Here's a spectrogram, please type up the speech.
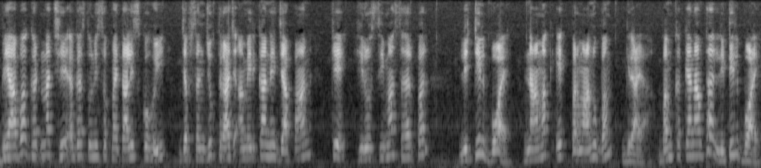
भयावह घटना 6 अगस्त 1945 को हुई, जब संयुक्त राज्य अमेरिका ने जापान के हिरोशिमा शहर पर लिटिल बॉय नामक एक परमाणु बम गिराया। बम का क्या नाम था? लिटिल बॉय।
